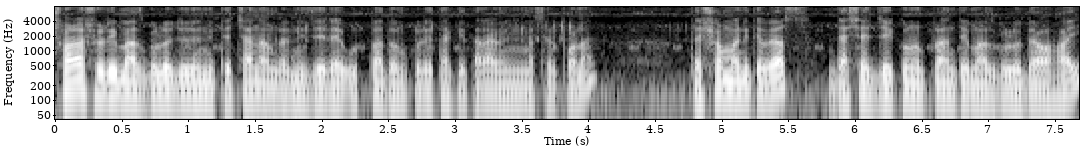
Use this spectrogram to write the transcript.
সরাসরি মাছগুলো যদি নিতে চান, আমরা নিজেরাই উৎপাদন করে থাকি তারা রুই মাছের পোনা। তাই সম্মানিত ব্যাস দেশের যে কোনো প্রান্তে মাছগুলো দেওয়া হয়।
